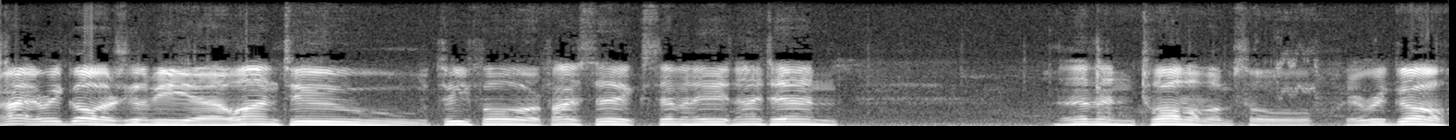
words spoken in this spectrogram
All right, here we go. There's gonna be uh, one, two, three, four, five, six, seven, eight, nine, ten, eleven, twelve of them. So here we go.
